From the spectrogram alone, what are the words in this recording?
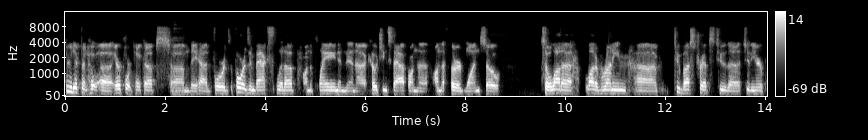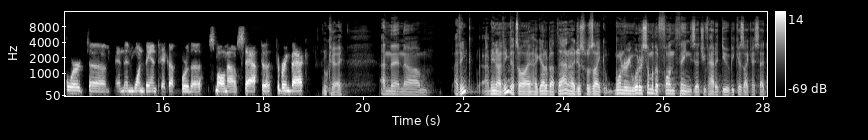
three different uh, airport pickups. Mm-hmm. Um, they had forwards, forwards and backs split up on the plane, and then uh, coaching staff on the on the third one. So, so a lot of a lot of running, uh, two bus trips to the to the airport, uh, and then one van pickup for the small amount of staff to to bring back. Okay, and then. Um... I think, I mean, I think that's all I, I got about that. I just was like wondering what are some of the fun things that you've had to do because, like I said,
